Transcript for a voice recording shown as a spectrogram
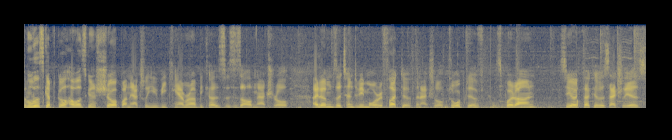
So I'm a little skeptical how well it's gonna show up on the actual UV camera because this is all natural items that tend to be more reflective than actual absorptive. Let's put it on, see how effective this actually is.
